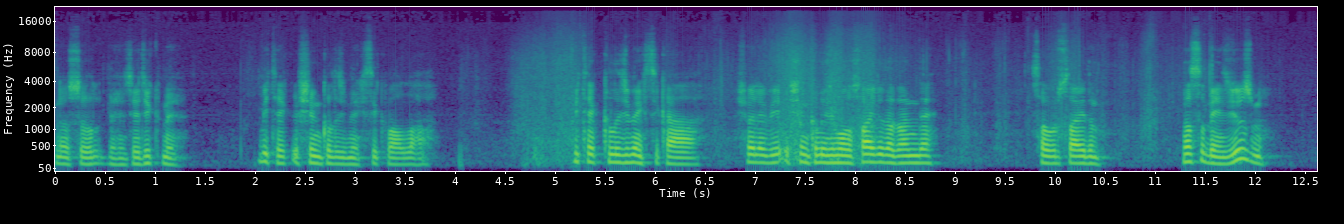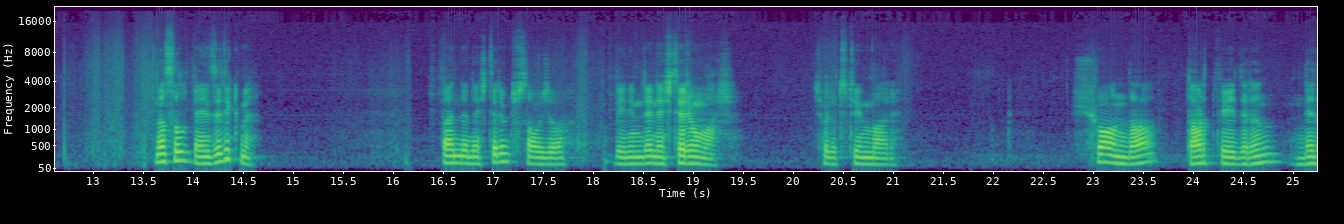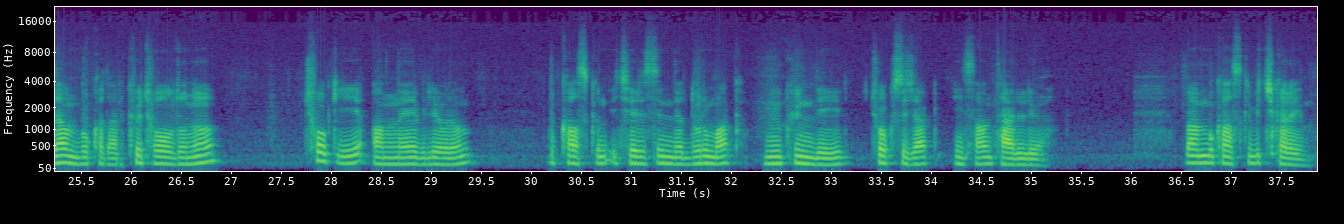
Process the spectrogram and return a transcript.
Nasıl benzedik mi? Bir tek ışın kılıcım eksik vallahi. Bir tek kılıcım eksik ha. Şöyle bir ışın kılıcım olsaydı da ben de savursaydım. Nasıl benziyoruz mu? Nasıl benzedik mi? Ben de neşterim tutsam acaba. Benim de neşterim var. Şöyle tutayım bari. Şu anda Darth Vader'ın neden bu kadar kötü olduğunu çok iyi anlayabiliyorum. Bu kaskın içerisinde durmak mümkün değil. Çok sıcak, insan terliyor. Ben bu kaskı bir çıkarayım.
